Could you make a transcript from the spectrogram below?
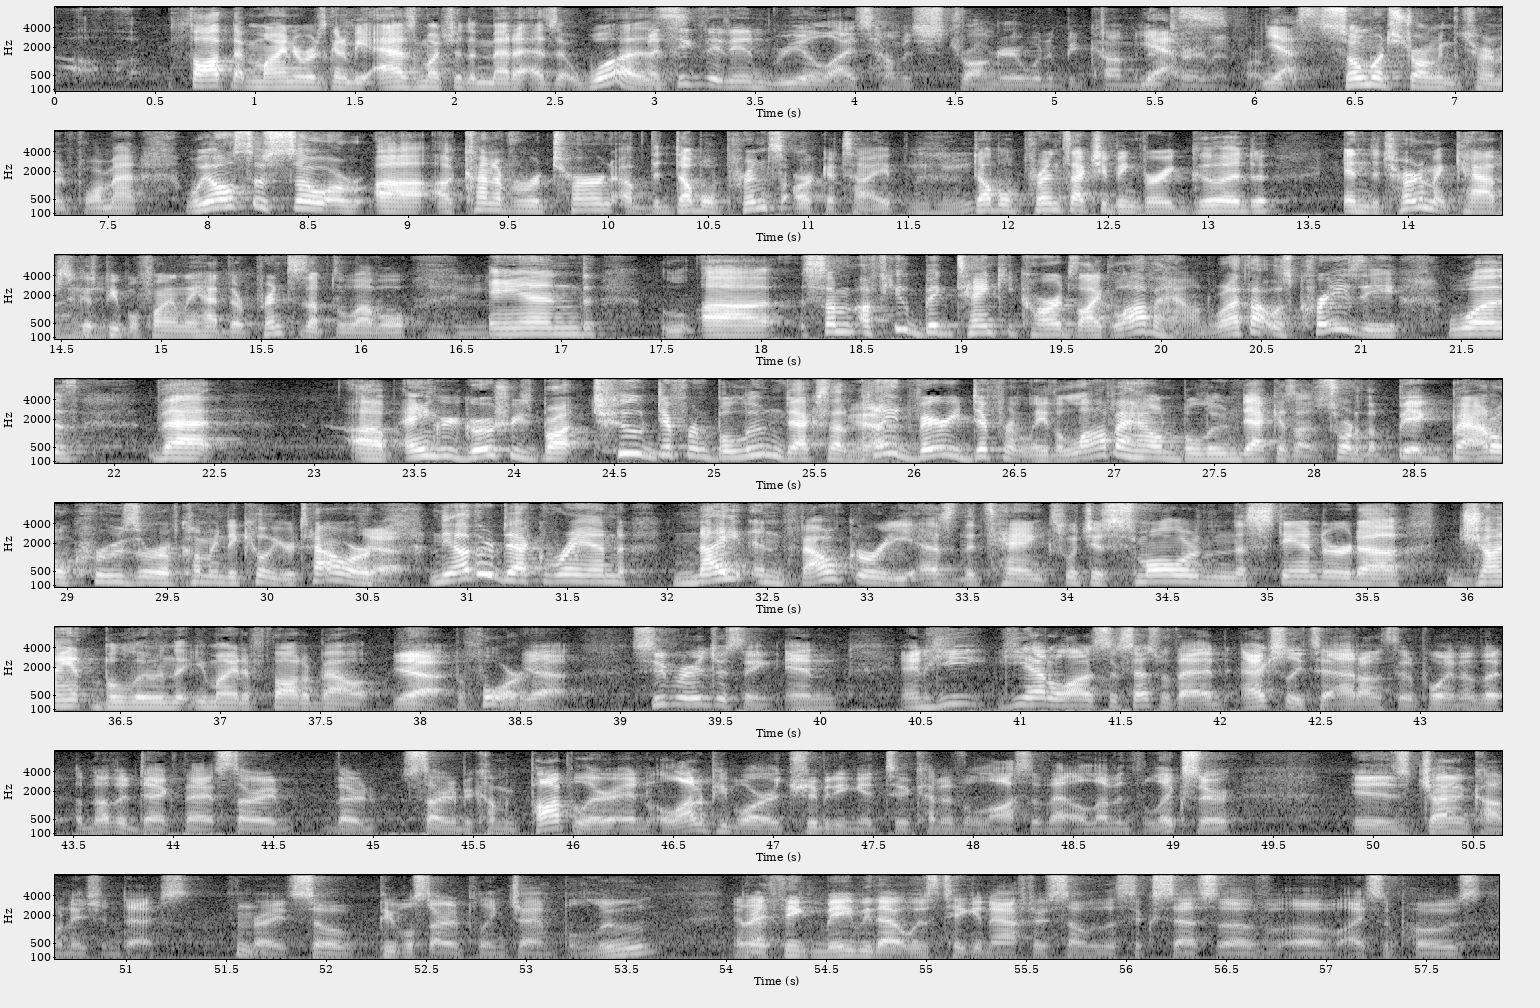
thought that Miner was going to be as much of the meta as it was. I think they didn't realize how much stronger it would have become in Yes. the tournament format. Yes, so much stronger in the tournament format. We also saw a, uh, a kind of a return of the double prince archetype. Mm-hmm. Double prince actually being very good in the tournament caps because people finally had their princes up to level, Mm-hmm. and uh, some a few big tanky cards like Lava Hound. What I thought was crazy was that. Uh, Angry Groceries brought two different balloon decks that Yeah. played very differently. The Lava Hound balloon deck is a sort of the big battle cruiser of coming to kill your tower, Yeah. and the other deck ran Knight and Valkyrie as the tanks, which is smaller than the standard uh, giant balloon that you might have thought about yeah before. yeah super interesting and and he he had a lot of success with that and actually to add on to the point another another deck that started that started becoming popular and a lot of people are attributing it to kind of the loss of that 11th elixir is giant combination decks Hmm. right so people started playing giant balloon and i think maybe that was taken after some of the success of of i suppose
